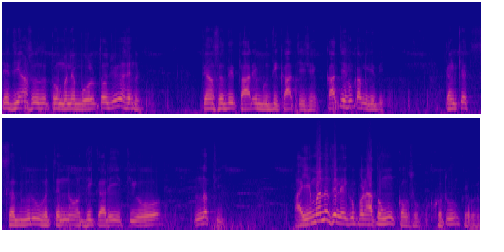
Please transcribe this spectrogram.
કે જ્યાં સુધી તું મને બોલતો જોયો છે ને ત્યાં સુધી તારી બુદ્ધિ કાચી છે. કાચી શું કામ કીધી? કારણ કે સદગુરુ વચનનો અધિકારી થયો નથી. આ એમાં નથી લખ્યું, પણ આ તો હું કહું છું. ખોટું કહેવાય?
